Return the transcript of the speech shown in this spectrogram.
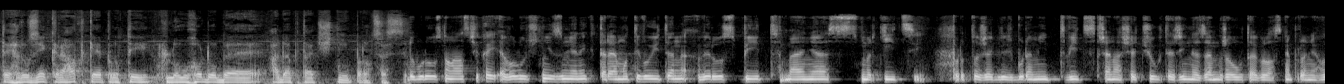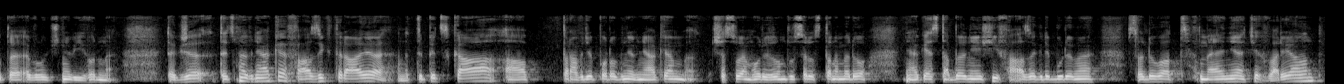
to je hrozně krátké pro ty dlouhodobé adaptační procesy. Do budoucna nás čekají evoluční změny, které motivují ten virus být méně smrtící. Protože když bude mít víc přenašečů, kteří nezemřou, tak vlastně pro něho to je evolučně výhodné. Takže teď jsme v nějaké fázi, která je netypická a pravděpodobně v nějakém časovém horizontu se dostaneme do nějaké stabilnější fáze, kdy budeme sledovat méně těch variant,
